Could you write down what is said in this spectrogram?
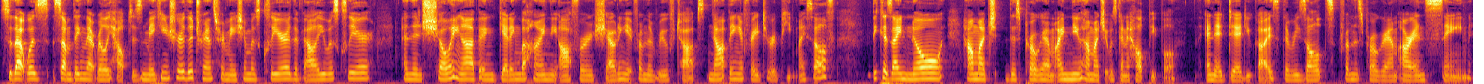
So that was something that really helped is making sure the transformation was clear, the value was clear, and then showing up and getting behind the offer and shouting it from the rooftops, not being afraid to repeat myself because I know how much this program, I knew how much it was going to help people. And it did, you guys. The results from this program are insane.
